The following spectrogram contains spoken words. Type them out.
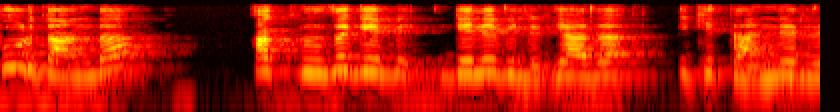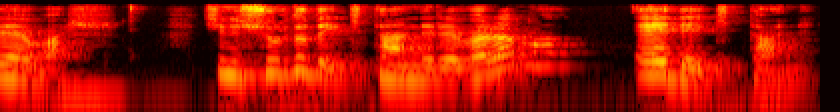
Buradan da aklınıza ge- gelebilir ya da iki tane R var. Şimdi şurada da iki tane R var ama E de iki tane.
